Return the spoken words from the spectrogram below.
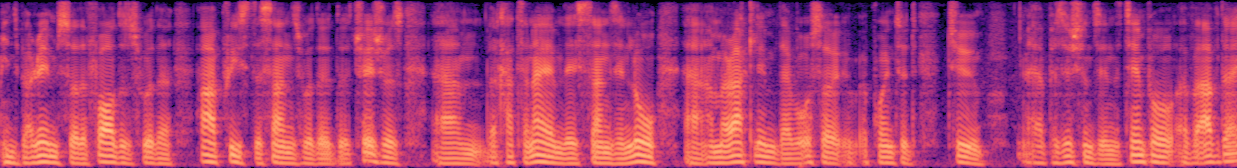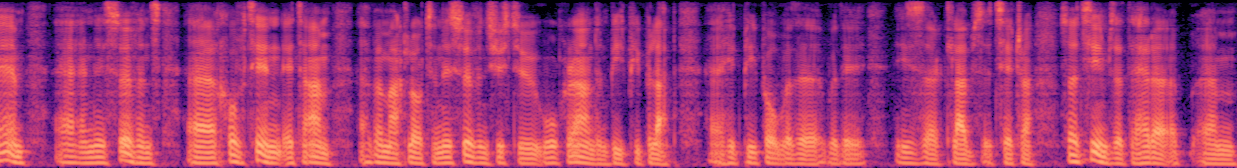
in Barim, so the fathers were the high priests, the sons were the, the treasurers, um, the Chatanaim, their sons-in-law, uh, Amaraklim, they were also appointed to uh, positions in the temple of Avdaim, uh, and their servants, uh, Chovtin etam b'maklot, and their servants used to walk around and beat people up, uh, hit people with, a, with a, these uh, clubs, etc. So it seems that they had a, um,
